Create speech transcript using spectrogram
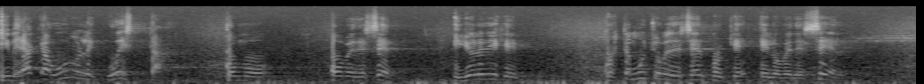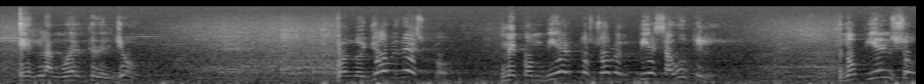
Y verá que a uno le cuesta como obedecer. Y yo le dije, cuesta mucho obedecer porque el obedecer es la muerte del yo. Cuando yo obedezco, me convierto solo en pieza útil. No pienso,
